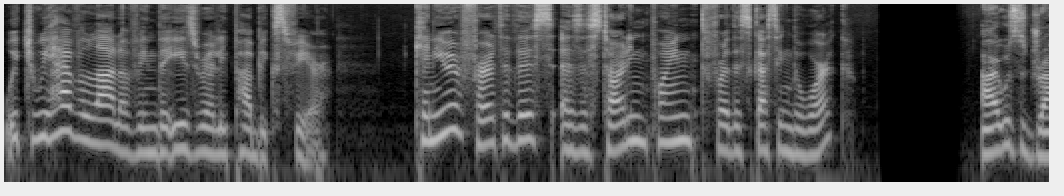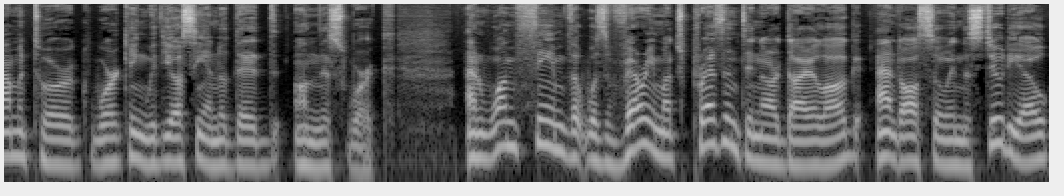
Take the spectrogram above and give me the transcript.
which we have a lot of in the Israeli public sphere. Can you refer to this as a starting point for discussing the work? I was a dramaturg working with Yossi and Oded on this work. And one theme that was very much present in our dialogue and also in the studio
